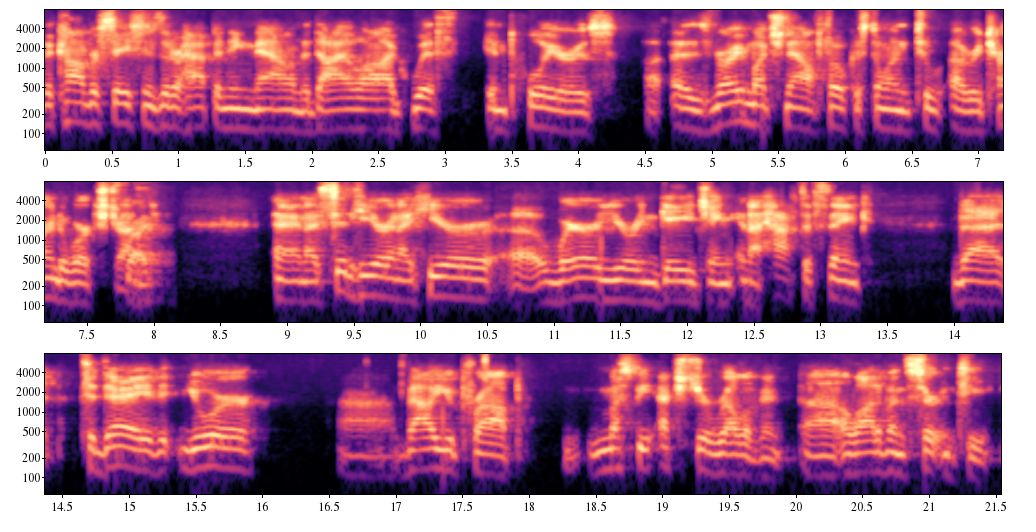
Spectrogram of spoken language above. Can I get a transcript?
the conversations that are happening now and the dialogue with employers uh, is very much now focused on to a return to work strategy. Right. And I sit here and I hear uh, where you're engaging, and I have to think that today that you're uh, value prop must be extra relevant. Uh, a lot of uncertainty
